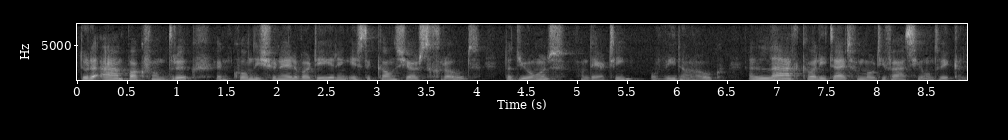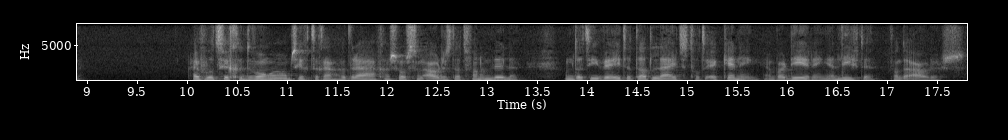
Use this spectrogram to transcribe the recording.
Door de aanpak van druk en conditionele waardering is de kans juist groot dat jongens van 13 of wie dan ook een laag kwaliteit van motivatie ontwikkelen. Hij voelt zich gedwongen om zich te gaan gedragen zoals zijn ouders dat van hem willen, omdat hij weet dat dat leidt tot erkenning en waardering en liefde van de ouders.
